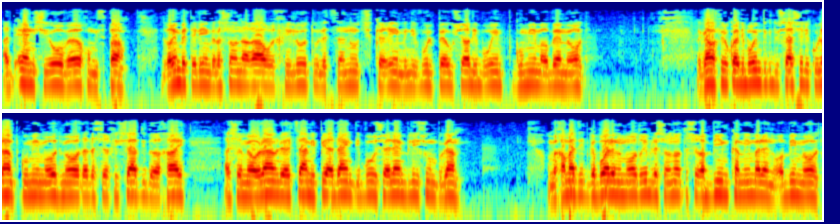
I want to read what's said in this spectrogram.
עד אין שיעור וערך ומספר. דברים בטלים ולשון הרע ורכילות וליצנות, שקרים וניבול פה ושאר דיבורים פגומים הרבה מאוד. וגם אפילו כל הדיבורים לקדושה שלי כולם פגומים מאוד מאוד, עד אשר חישבתי דרכי, אשר מעולם לא יצא מפי עדיין דיבור שלם בלי שום פגם. ומחמת התגברו עלינו מאוד ריב לשונות, אשר רבים קמים עלינו, רבים מאוד.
